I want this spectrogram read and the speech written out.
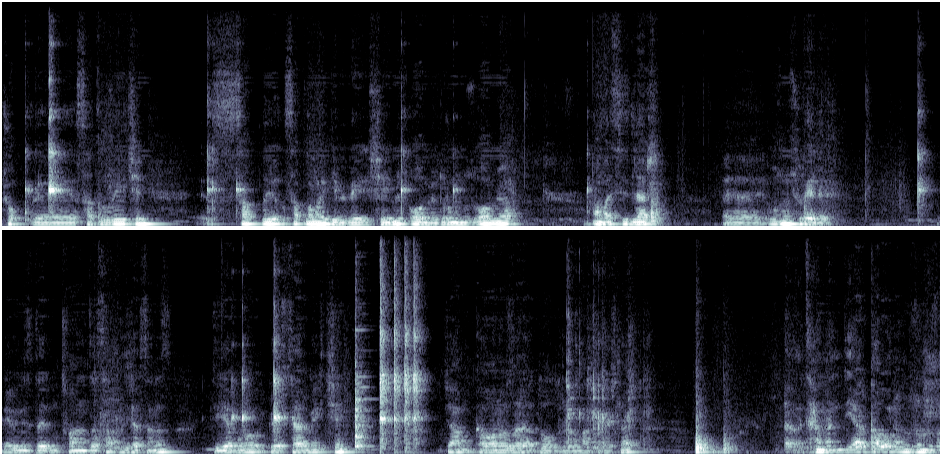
çok e, satıldığı için saklı, saklama gibi bir şeyimiz olmuyor, durumumuz olmuyor. Ama sizler e, uzun süreli evinizde, mutfağınızda saklayacaksanız diye bunu göstermek için cam kavanozlara dolduruyorum arkadaşlar. Hemen diğer kavanozumuzu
